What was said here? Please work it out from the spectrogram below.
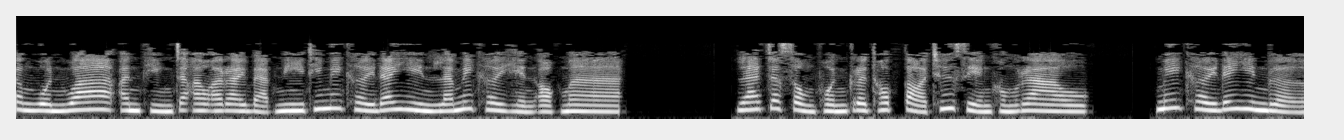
กังวลว่าอันถิงจะเอาอะไรแบบนี้ที่ไม่เคยได้ยินและไม่เคยเห็นออกมา และจะส่งผลกระทบต่อชื่อเสียงของเรา ไม่เคยได้ยินเหรอ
